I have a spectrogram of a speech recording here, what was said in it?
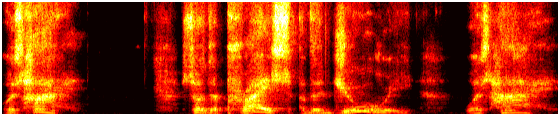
was high. So the price of the jewelry was high.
